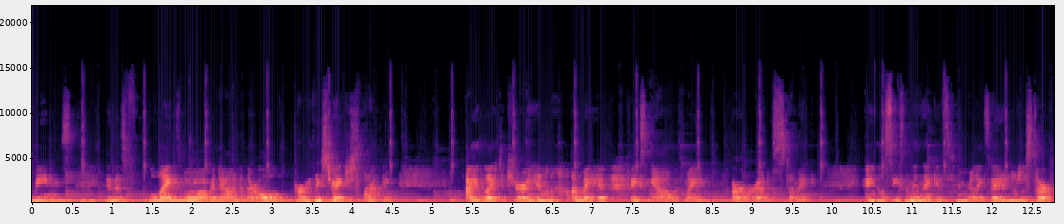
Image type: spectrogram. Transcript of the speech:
wings and his legs will go up and down and they're all perfectly straight, just flapping. I like to carry him on my hip facing out with my arm around his stomach and he'll see something that gets him really excited and he'll just start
